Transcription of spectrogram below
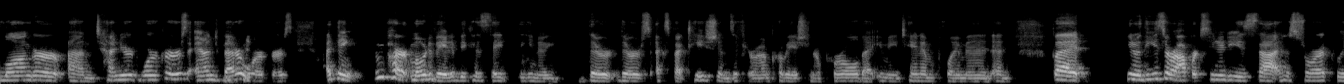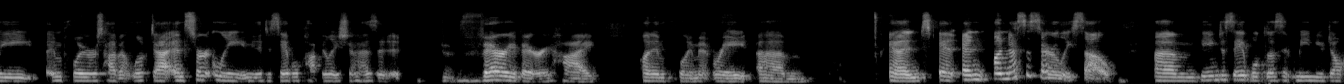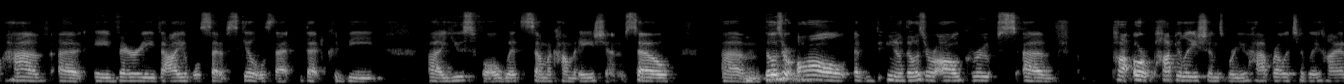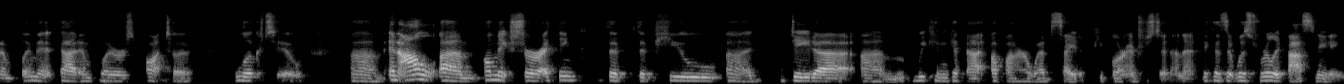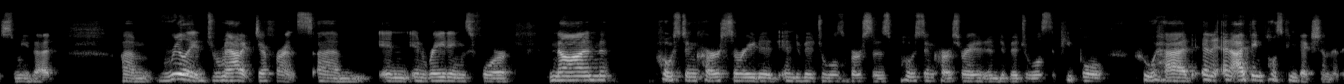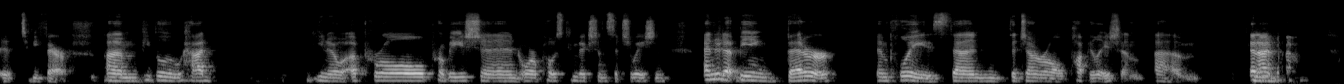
longer um, tenured workers and better workers. I think in part motivated because they you know there there's expectations if you're on probation or parole that you maintain employment. And but you know these are opportunities that historically employers haven't looked at. And certainly I mean, the disabled population has a very very high unemployment rate. Um, and, and, and unnecessarily so. Um, being disabled doesn't mean you don't have a, a, very valuable set of skills that that could be uh, useful with some accommodation. So um, those are all you know those are all groups of po- or populations where you have relatively high unemployment that employers ought to look to. Um, and I'll um, I'll make sure. I think the the Pew uh, data, um, we can get that up on our website if people are interested in it, because it was really fascinating to me that um, really dramatic difference um, in, in ratings for non post incarcerated individuals versus post incarcerated individuals, the people who had, and, and I think post conviction, to be fair, um, people who had you know a parole probation or post conviction situation ended up being better employees than the general population. Um, and I'm,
